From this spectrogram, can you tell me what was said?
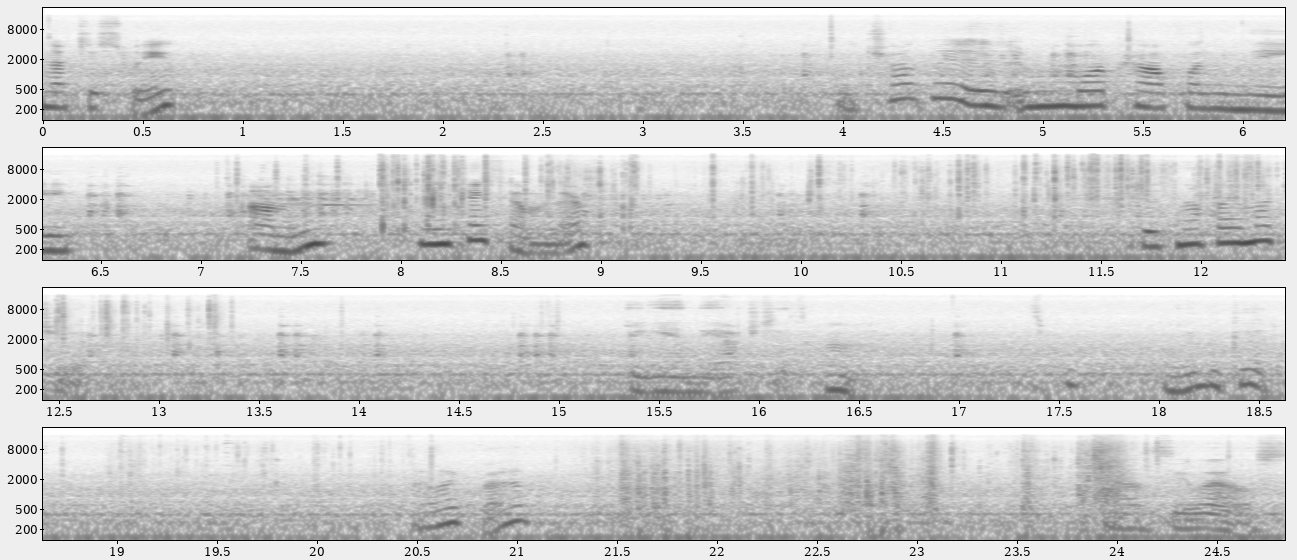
Not too sweet. The chocolate is more powerful than the almond. You can taste almond there. Just not very much of it. The aftertaste. Mm. It's really good. I like that. Let's see what else.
